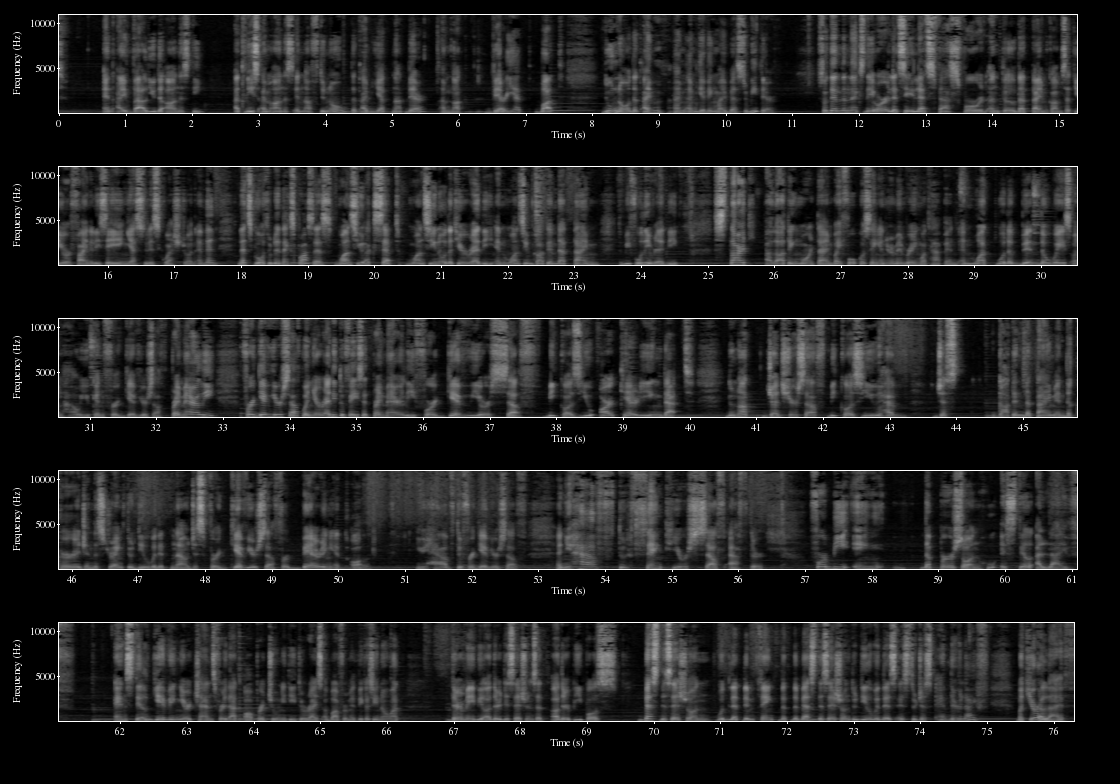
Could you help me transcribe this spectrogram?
and I value the honesty. At least I'm honest enough to know that I'm yet not there. I'm not there yet, but do know that I'm I'm I'm giving my best to be there. So then the next day, or let's say, let's fast forward until that time comes that you're finally saying yes to this question. And then let's go through the next process. Once you accept, once you know that you're ready, and once you've gotten that time to be fully ready, start allotting more time by focusing and remembering what happened and what would have been the ways on how you can forgive yourself. Primarily, forgive yourself. When you're ready to face it, primarily forgive yourself because you are carrying that. Do not judge yourself because you have just gotten the time and the courage and the strength to deal with it now. Just forgive yourself for bearing it all. You have to forgive yourself. And you have to thank yourself after for being the person who is still alive and still giving your chance for that opportunity to rise above from it. Because you know what? There may be other decisions that other people's best decision would let them think that the best decision to deal with this is to just end their life. But you're alive.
